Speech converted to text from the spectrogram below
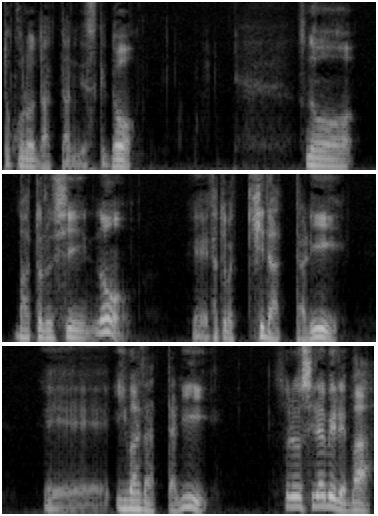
ところだったんですけど、そのバトルシーンの、えー、例えば木だったり、えー、岩だったり、それを調べれば、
